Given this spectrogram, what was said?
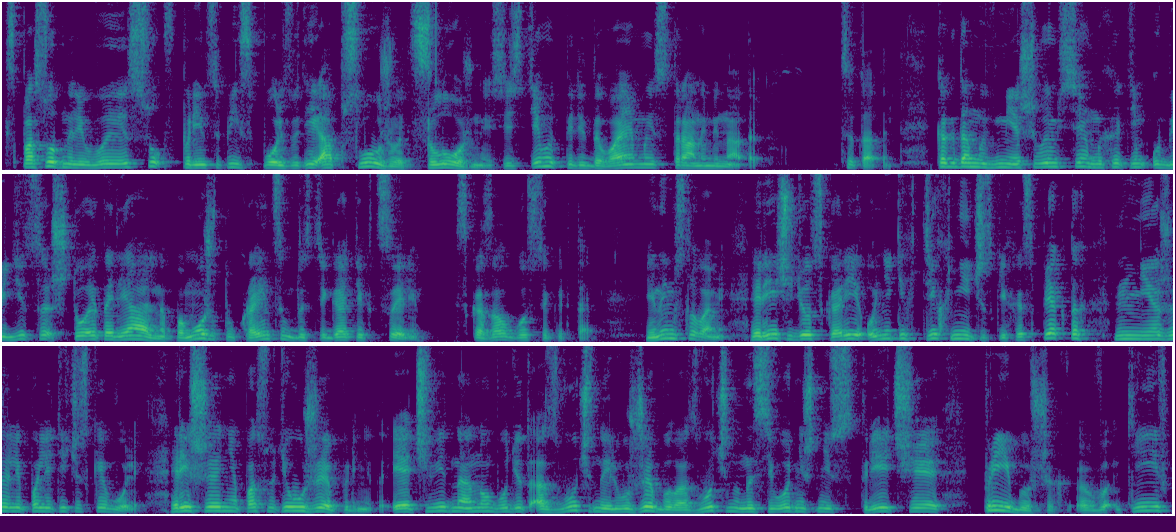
способны ли ВСУ в принципе использовать и обслуживать сложные системы, передаваемые странами НАТО. Цитата. «Когда мы вмешиваемся, мы хотим убедиться, что это реально поможет украинцам достигать их цели», сказал госсекретарь. Иными словами, речь идет скорее о неких технических аспектах, нежели политической воле. Решение, по сути, уже принято, и, очевидно, оно будет озвучено или уже было озвучено на сегодняшней встрече прибывших в Киев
